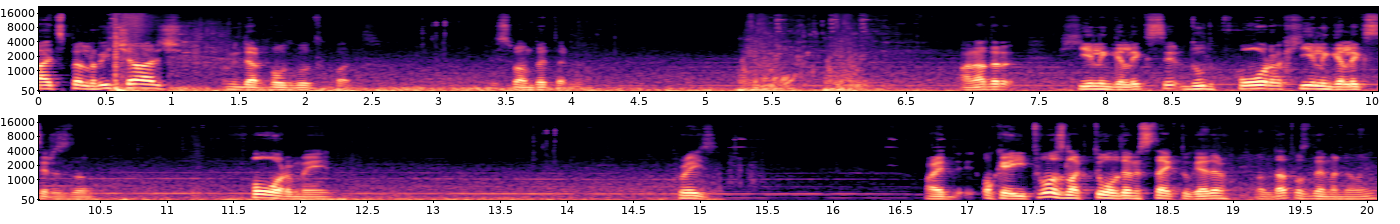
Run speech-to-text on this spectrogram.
Light spell recharge. I mean, they're both good, but this one better. Another healing elixir, dude. Four healing elixirs though. Four, man. Crazy. Alright, okay, it was like two of them stacked together. Well, that was them annoying.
